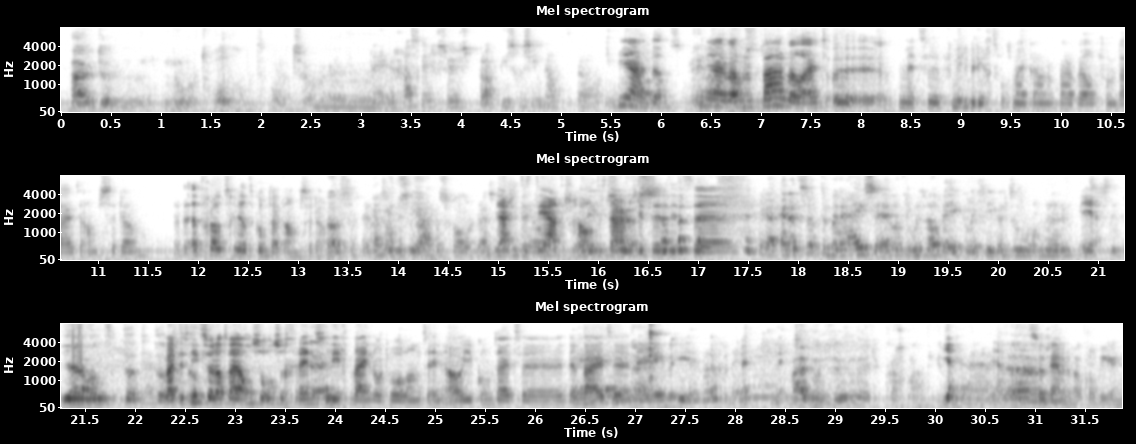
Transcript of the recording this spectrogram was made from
buiten Noord-Holland, om het zo maar even... Gastregisseurs praktisch gezien altijd wel. in Ja, veel Ja, er waren een paar wel uit, eh, met eh, familieberichten volgens mij kwamen een paar wel van buiten Amsterdam. Het, het grootste gedeelte komt uit Amsterdam. Oh, daar zit de theaterschool. Daar, Daar zit de theaterschool, dus daar zitten dit... eh, Ja, en het is ook te bereizen, hè, want je moet wel wekelijks hier naartoe om de repetities te doen. Ja, want dat... Ja. dat maar het is dat- niet zo dat wij onze, onze grens ligt bij Noord-Holland en oh, je komt uit eh daarbuiten. Nee. Nee, Nee. nee, nee, nee. Maar het moet natuurlijk een beetje pragmatisch. Ja. Ja. Ja, zo zijn we er ook alweer.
